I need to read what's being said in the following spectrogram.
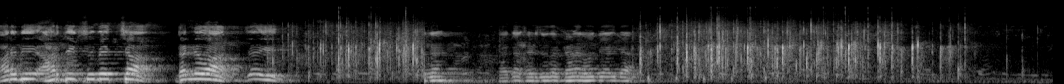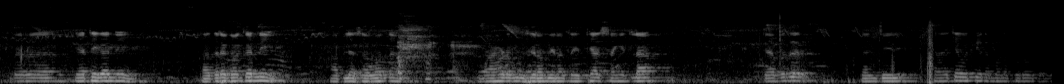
हार्दिक हार्दिक शुभेच्छा. धन्यवाद. जय हिंद. काका काका साईडचा होते एकदा तर अ, या ठिकाणी दादरा काकांनी आपल्या सर्वांना मराठवाडा मुक्तीराम दिनाचा इतिहास सांगितला. त्याबद्दल त्यांचे शाळेच्या वतीनं मनपूर्वक धन्यवाद.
